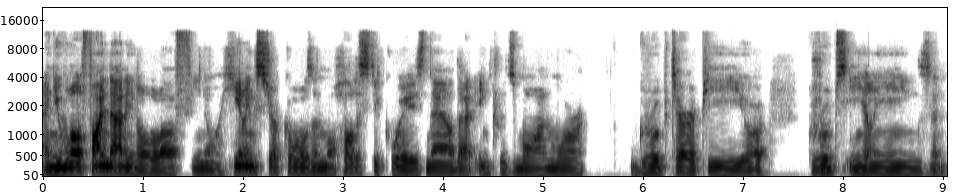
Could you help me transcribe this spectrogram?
And you will find that in all of you know healing circles and more holistic ways now that includes more and more group therapy or groups healings and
